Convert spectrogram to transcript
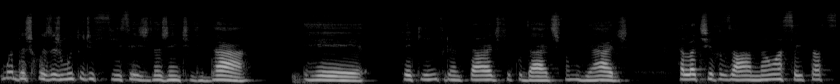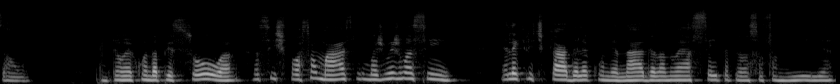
Uma das coisas muito difíceis da gente lidar é ter que enfrentar dificuldades familiares relativas à não aceitação. Então é quando a pessoa ela se esforça ao máximo, mas mesmo assim ela é criticada, ela é condenada, ela não é aceita pela sua família.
